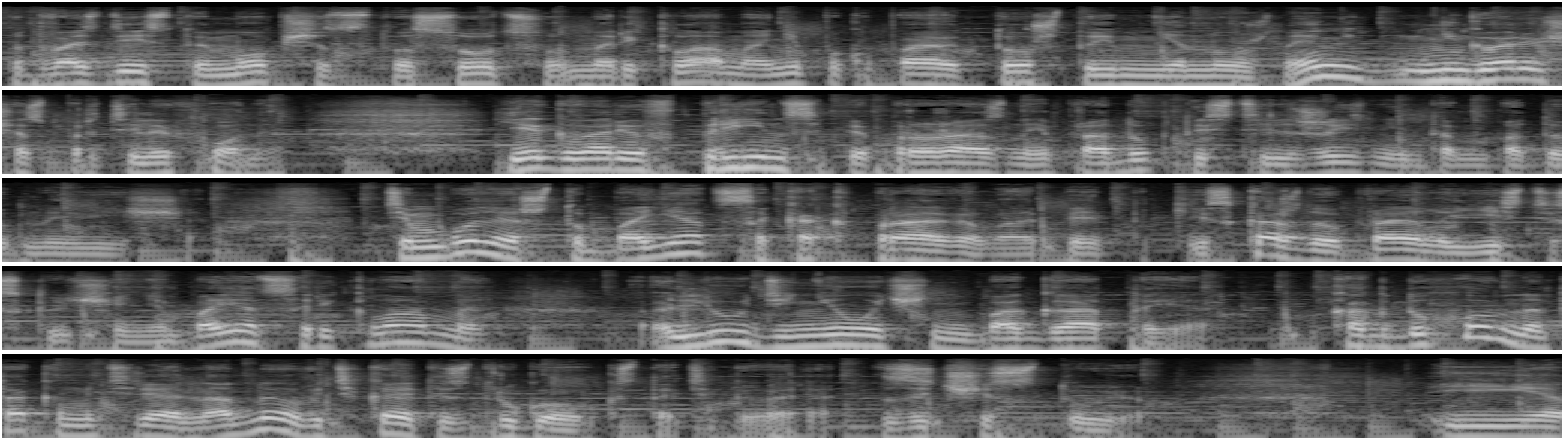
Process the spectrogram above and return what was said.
под воздействием общества, социума, рекламы они покупают то, что им не нужно. Я не, не говорю сейчас про телефоны. Я говорю в принципе про разные продукты, стиль жизни и тому подобные вещи. Тем более, что бояться, как правило, опять-таки, из каждого правила есть исключение. Бояться рекламы люди не очень богатые, как духовно, так и материально. Одно вытекает из другого, кстати говоря, зачастую. И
